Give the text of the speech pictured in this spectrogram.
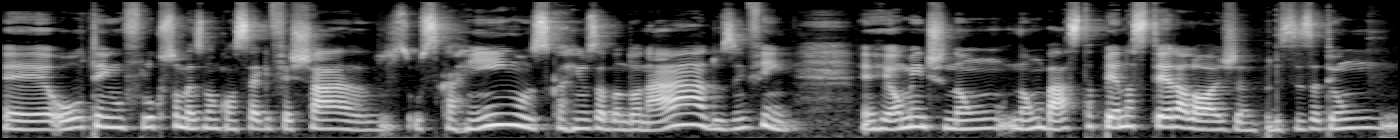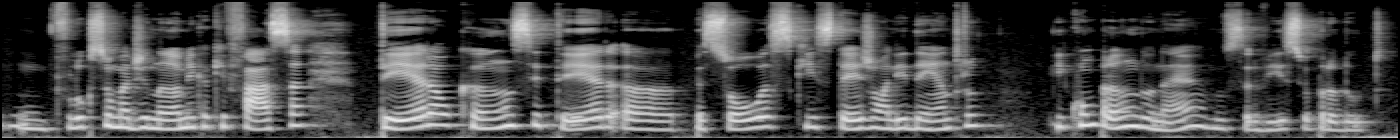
é, ou tem um fluxo, mas não consegue fechar os, os carrinhos, carrinhos abandonados, enfim. É, realmente não, não basta apenas ter a loja, precisa ter um, um fluxo, uma dinâmica que faça ter alcance, ter uh, pessoas que estejam ali dentro e comprando né, o serviço e o produto.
